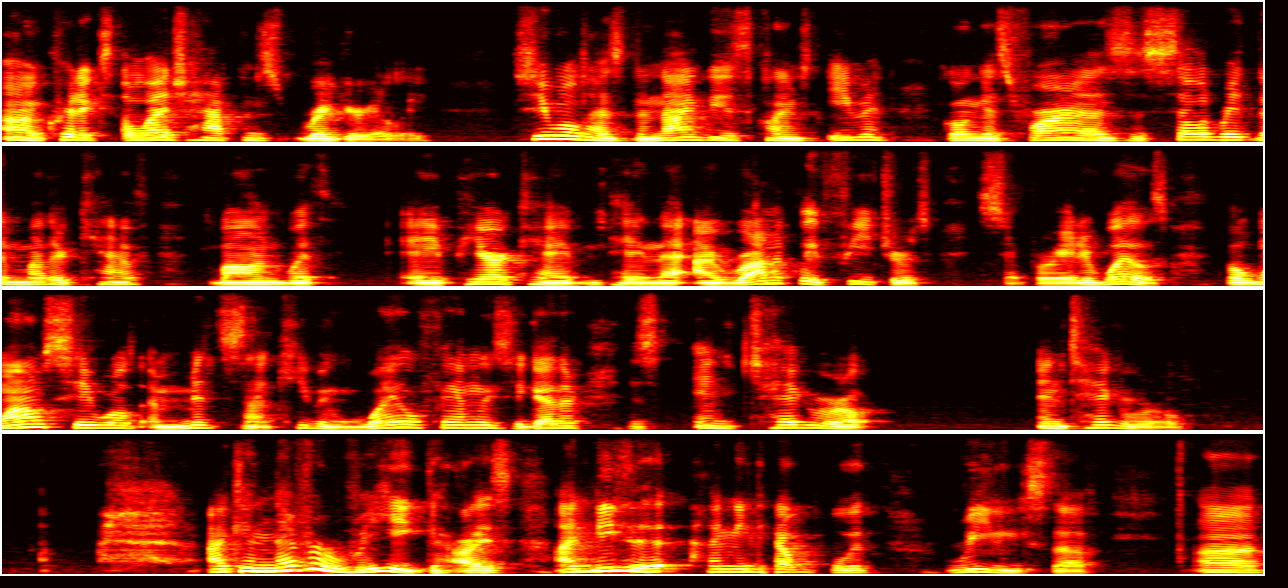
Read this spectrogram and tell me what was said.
uh, critics allege happens regularly. SeaWorld has denied these claims even going as far as to celebrate the mother calf bond with a PR campaign that ironically features separated whales. But while SeaWorld admits that keeping whale families together is integral, integral, I can never read, guys. I need it. I need help with reading stuff. Uh,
